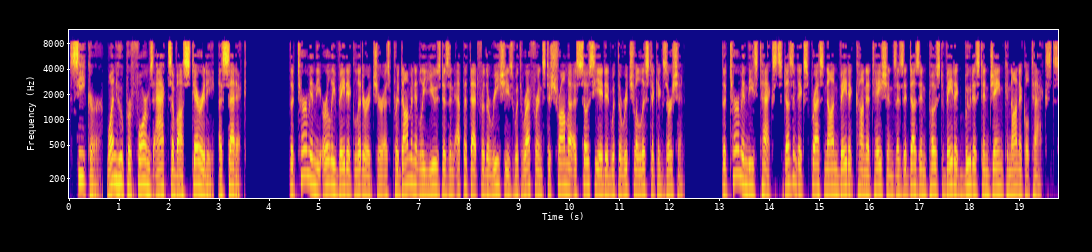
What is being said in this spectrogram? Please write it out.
"...seeker, one who performs acts of austerity, ascetic." The term in the early Vedic literature is predominantly used as an epithet for the rishis with reference to shrama associated with the ritualistic exertion. The term in these texts doesn't express non-Vedic connotations as it does in post-Vedic Buddhist and Jain canonical texts.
